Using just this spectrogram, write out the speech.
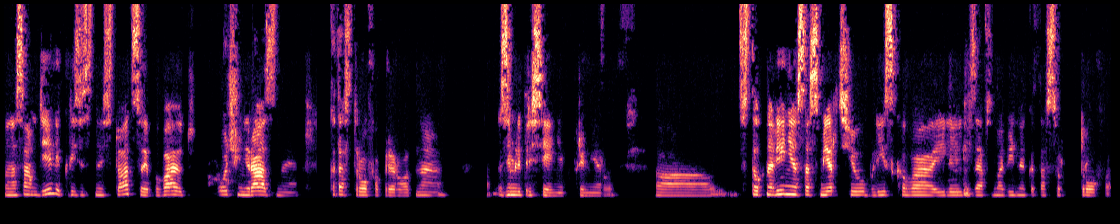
Но на самом деле кризисные ситуации бывают очень разные. Катастрофа природная, землетрясение, к примеру, а, столкновение со смертью близкого или из-за автомобильной катастрофы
